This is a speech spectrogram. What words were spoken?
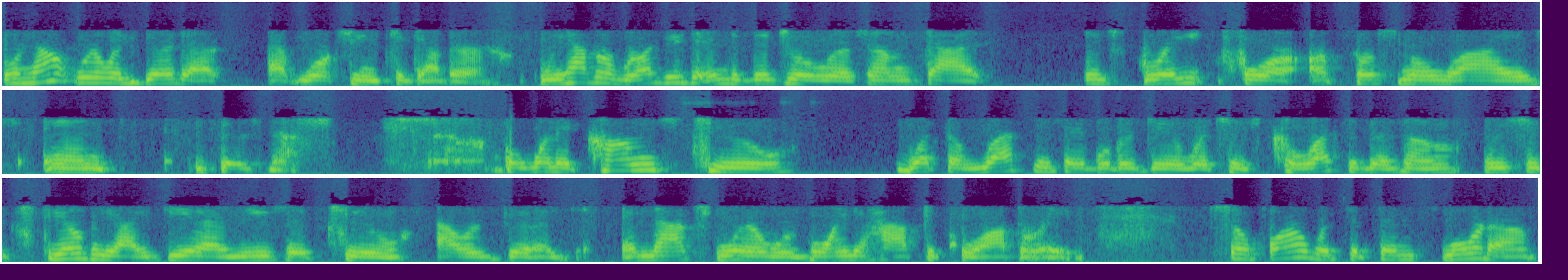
We're not really good at at working together. We have a rugged individualism that is great for our personal lives and business. But when it comes to what the left is able to do, which is collectivism, we should steal the idea and use it to our good. And that's where we're going to have to cooperate. So far with Defend Florida,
